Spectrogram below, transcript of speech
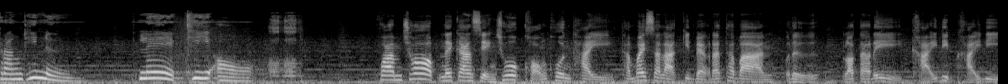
ครั้งที่หนึ่งเลขที่ออก ความชอบในการเสี่ยงโชคของคนไทยทำให้สลากกินแบ่งรัฐบาล หรือลอตเตอรี่ขายดิบขายดี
